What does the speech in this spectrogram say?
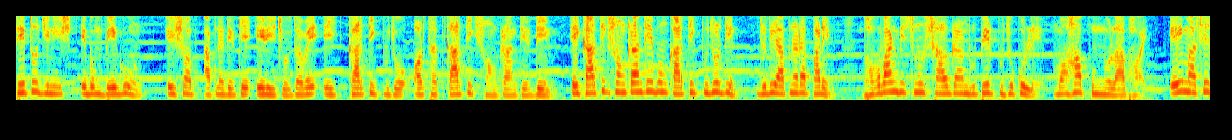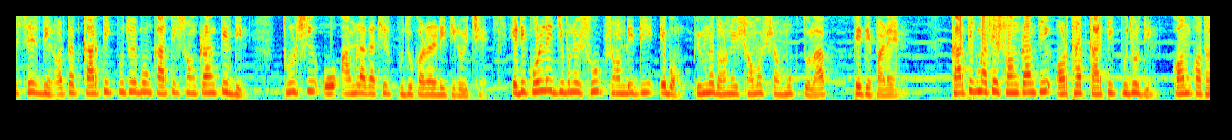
তেতো জিনিস এবং বেগুন, এইসব আপনাদেরকে এড়িয়ে চলতে হবে এই কার্তিক পুজো অর্থাৎ কার্তিক সংক্রান্তির দিন। এই কার্তিক সংক্রান্তি এবং কার্তিক পুজোর দিন যদি আপনারা পারেন, ভগবান বিষ্ণুর শালগ্রাম রূপের পুজো করলে মহাপুণ্য লাভ হয়। এই মাসের শেষ দিন অর্থাৎ কার্তিক পুজো এবং কার্তিক সংক্রান্তির দিন তুলসী ও আমলা গাছের পুজো করার রীতি রয়েছে। এটি করলে জীবনে সুখ, সমৃদ্ধি এবং বিভিন্ন ধরনের সমস্যা মুক্ত লাভ পেতে পারেন। কার্তিক মাসের সংক্রান্তি অর্থাৎ কার্তিক পুজোর দিন। কম কথা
